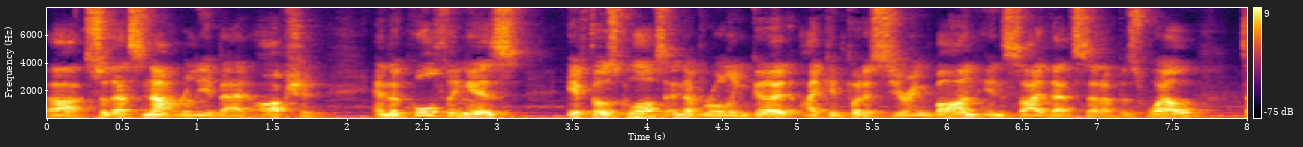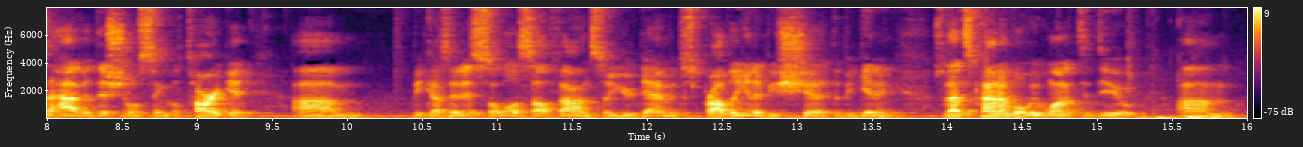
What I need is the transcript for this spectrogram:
uh, so that's not really a bad option. And the cool thing is, if those gloves end up rolling good, I can put a Searing Bond inside that setup as well to have additional single target. Um, because it is solo self-found, so your damage is probably going to be shit at the beginning. So that's kind of what we wanted to do. Um,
